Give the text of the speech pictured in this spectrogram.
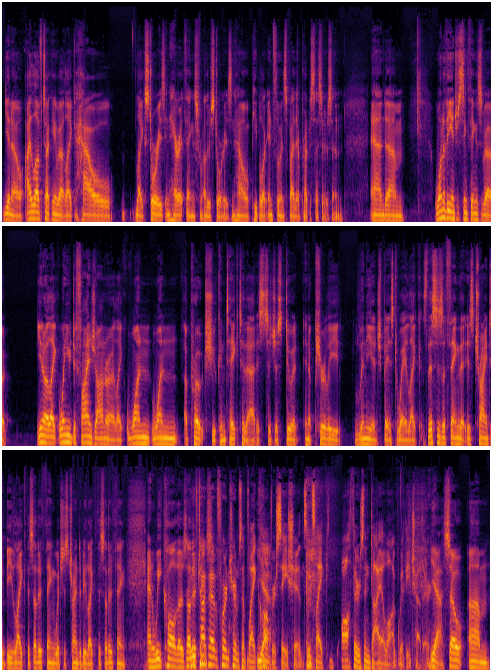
you know, I love talking about like how like stories inherit things from other stories and how people are influenced by their predecessors. And, and um, one of the interesting things about you know like when you define genre like one one approach you can take to that is to just do it in a purely lineage based way like this is a thing that is trying to be like this other thing which is trying to be like this other thing and we call those other things. we've things, talked about before in terms of like yeah. conversations it's like authors in dialogue with each other yeah so um,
